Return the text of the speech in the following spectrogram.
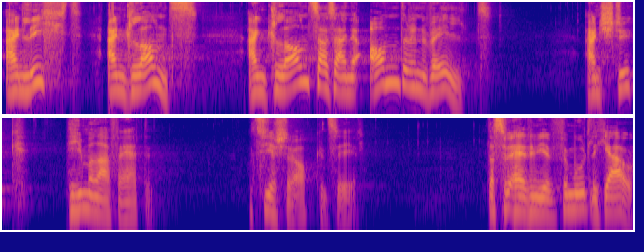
Ein Licht, ein Glanz, ein Glanz aus einer anderen Welt, ein Stück Himmel auf Erden. Und sie erschraken sehr. Das wären wir vermutlich auch.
